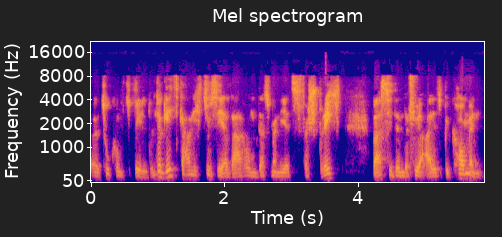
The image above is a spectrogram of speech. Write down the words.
äh, Zukunftsbild. Und da geht es gar nicht so sehr darum, dass man jetzt verspricht, was sie denn dafür alles bekommen,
